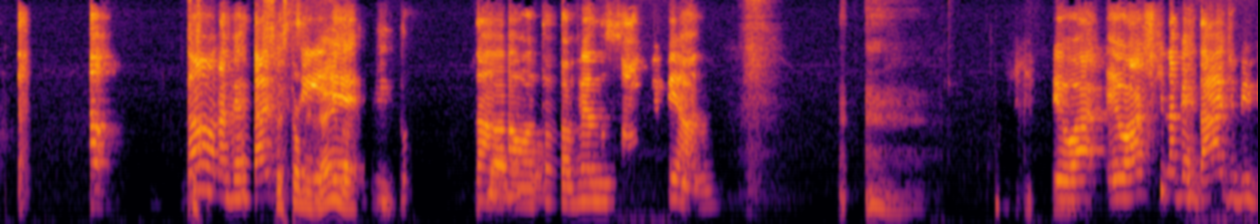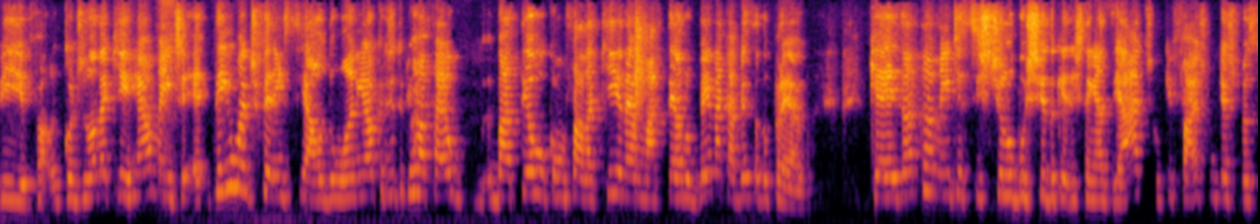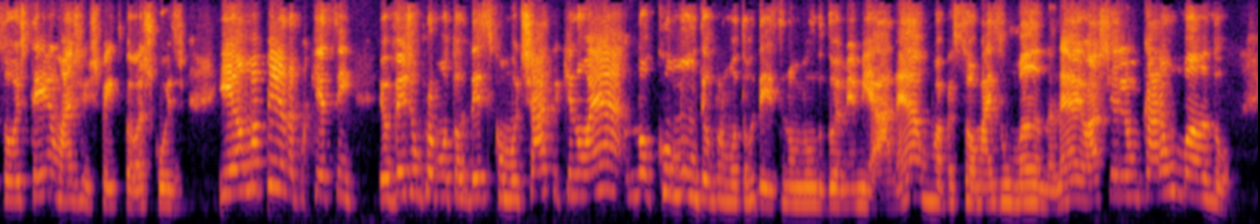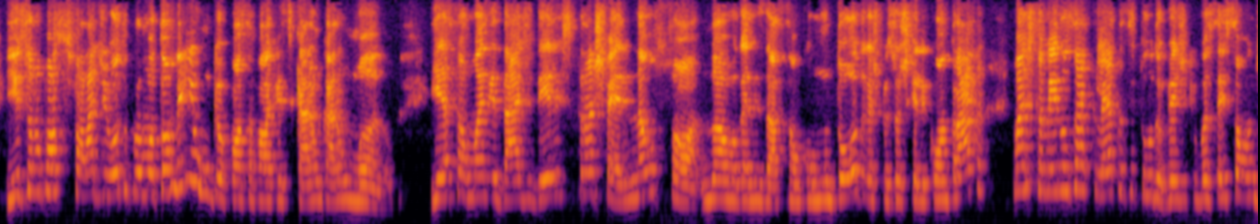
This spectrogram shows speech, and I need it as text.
Não, na verdade. Vocês estão me vendo? É... Não, não, eu tô vendo só o Viviano. Eu, eu acho que, na verdade, Bibi, continuando aqui, realmente é, tem uma diferencial do ano, e eu acredito que o Rafael bateu, como fala aqui, né, o martelo bem na cabeça do prego que é exatamente esse estilo buchido que eles têm asiático que faz com que as pessoas tenham mais respeito pelas coisas. E é uma pena, porque assim, eu vejo um promotor desse como o teatro que não é no comum ter um promotor desse no mundo do MMA, né? Uma pessoa mais humana, né? Eu acho ele um cara humano. E isso eu não posso falar de outro promotor nenhum que eu possa falar que esse cara é um cara humano. E essa humanidade deles transfere não só na organização como um todo, as pessoas que ele contrata, mas também nos atletas e tudo. Eu vejo que vocês são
